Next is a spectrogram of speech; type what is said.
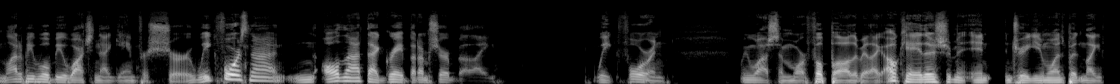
A lot of people will be watching that game for sure. Week four is not all not that great, but I'm sure. But like week four and we watch some more football, they'll be like, okay, there's some in, intriguing ones, but like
